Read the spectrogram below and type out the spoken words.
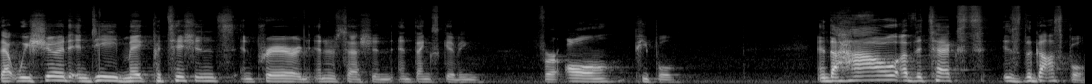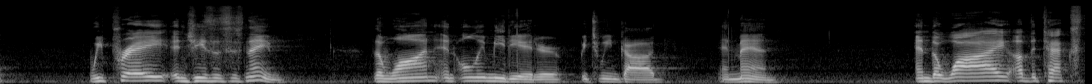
that we should indeed make petitions and prayer and intercession and thanksgiving for all people. And the how of the text is the gospel. We pray in Jesus' name, the one and only mediator between God and man. And the why of the text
